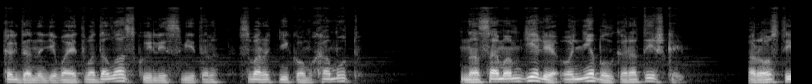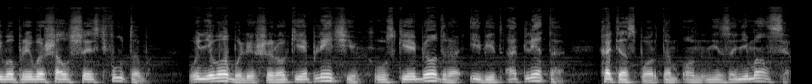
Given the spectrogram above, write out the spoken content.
когда надевает водолазку или свитер с воротником хомут. На самом деле он не был коротышкой. Рост его превышал шесть футов, у него были широкие плечи, узкие бедра и вид атлета, хотя спортом он не занимался.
